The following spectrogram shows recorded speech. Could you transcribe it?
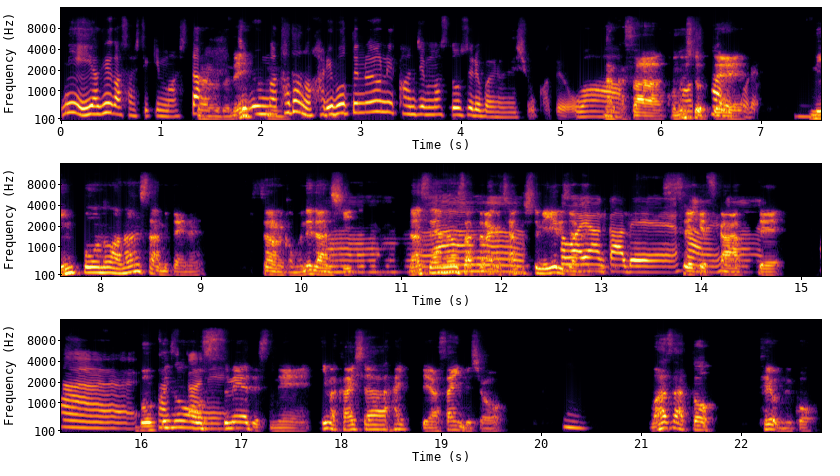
に嫌気がさしてきました。なるほどね。自分がうんただのハリボテのように感じます。どうすればいいのでしょうかという。わなんかさ、この人って民放のアナウンサーみたいな人なのかもね、男子。男性アナウンサーってなんかちゃんとして見えるじゃ爽ん。やかで。清潔感あって。はい。はい。僕のおすすめ。めはですね、今会社入って浅いんでしょ？うん。わざと手を抜こ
